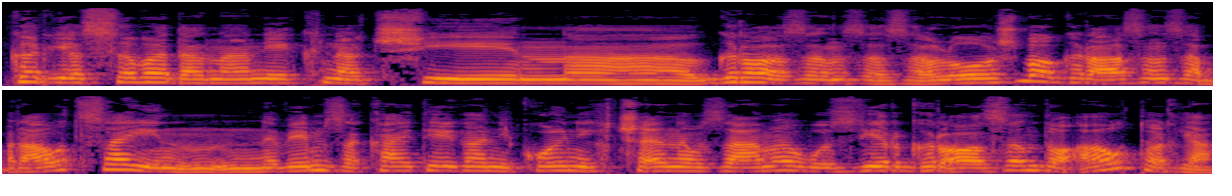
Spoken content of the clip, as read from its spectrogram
kar je seveda na nek način uh, grozen za založbo, grozen za bravca in ne vem, zakaj tega nikoli nihče ne vzame v ozir grozen do avtorja.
